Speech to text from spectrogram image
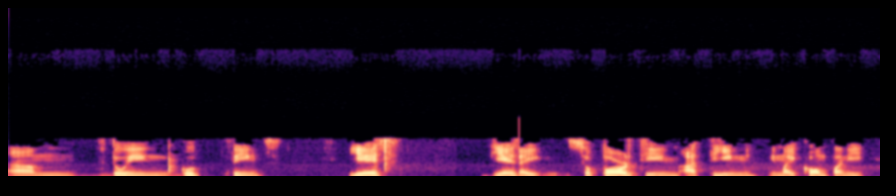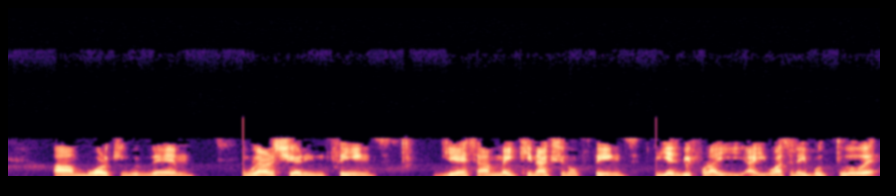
I'm doing good things. Yes, yes, like supporting a team in my company. I'm working with them. We are sharing things. Yes, I'm making action of things. Yes, before I I wasn't able to do it.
